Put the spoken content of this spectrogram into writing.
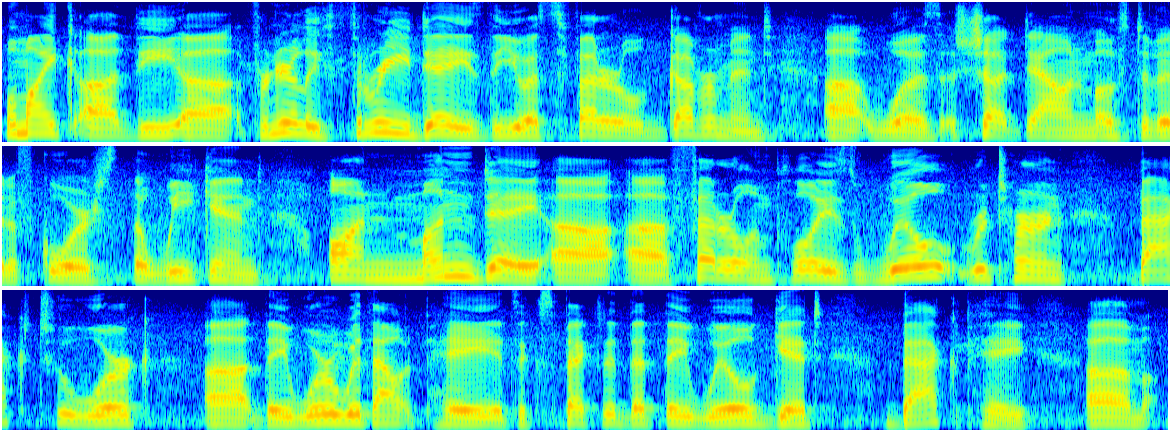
Well, Mike, uh, the, uh, for nearly three days, the U.S. federal government uh, was shut down, most of it, of course, the weekend. On Monday, uh, uh, federal employees will return back to work. Uh, they were without pay. It's expected that they will get back pay. Um,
